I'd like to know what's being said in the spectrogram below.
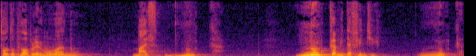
todo o problema humano, mas nunca, nunca me defendi. Nunca.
